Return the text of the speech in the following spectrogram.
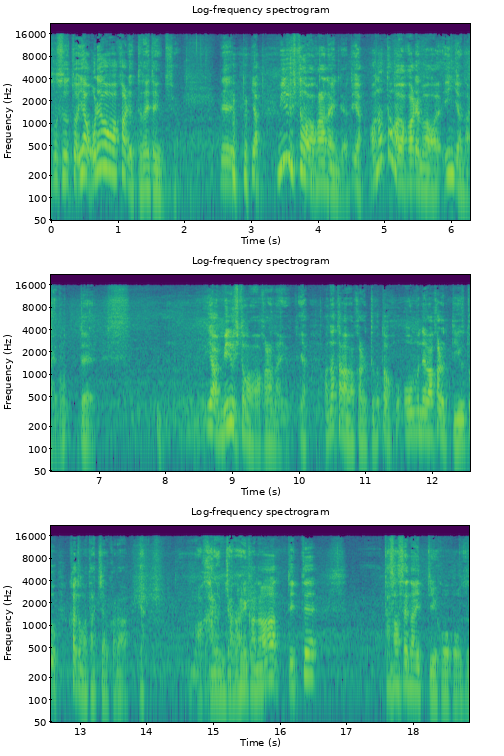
そうすると「いや俺は分かるよ」って大体言うんですよで「いや見る人が分からないんだよ」って「いやあなたが分かればいいんじゃないの?」って。いや見る人がわからないよいやあなたがわかるってことはおおむねわかるって言うと角が立っちゃうからいやわかるんじゃないかなって言って足させないっていう方法をず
